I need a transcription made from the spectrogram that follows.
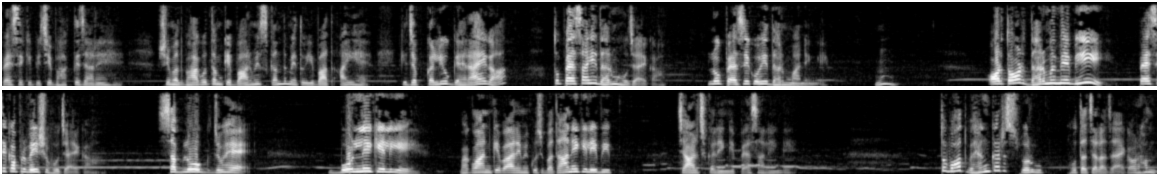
पैसे के पीछे भागते जा रहे हैं। श्रीमद भागवतम के बारहवें स्कंद में तो ये बात आई है कि जब कलयुग गहराएगा तो पैसा ही धर्म हो जाएगा। लोग पैसे को ही धर्म मानेंगे। हम्म। और तो और धर्म में भी पैसे का प्रवेश हो जाएगा। सब लोग जो है, बोलने के लिए, भगवान के बारे में कुछ बताने के लिए भी चार्ज करेंगे, पैसा लेंगे। तो बहुत भयंकर स्वरूप होता चला जाएगा और हम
